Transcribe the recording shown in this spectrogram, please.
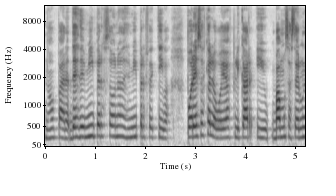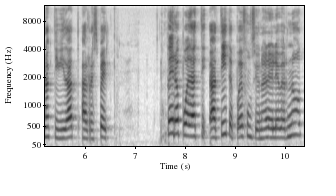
¿no? para, desde mi persona, desde mi perspectiva. Por eso es que lo voy a explicar y vamos a hacer una actividad al respecto. Pero puede, a, ti, te puede funcionar el Evernote,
